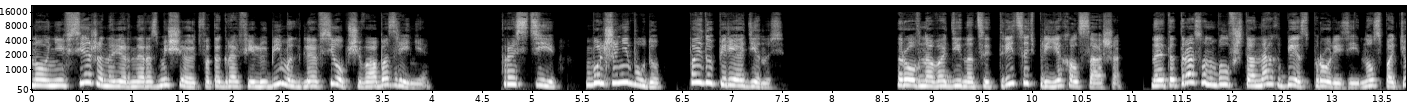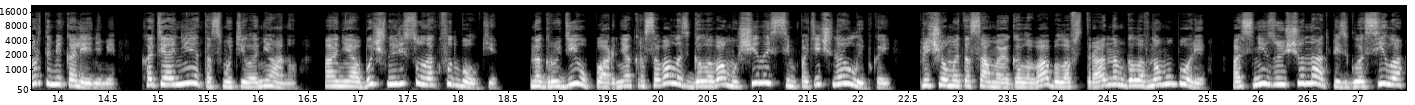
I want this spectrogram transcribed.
но не все же, наверное, размещают фотографии любимых для всеобщего обозрения. «Прости, больше не буду. Пойду переоденусь». Ровно в 11.30 приехал Саша. На этот раз он был в штанах без прорезей, но с потертыми коленями, хотя не это смутило Ниану, а необычный рисунок футболки. На груди у парня красовалась голова мужчины с симпатичной улыбкой, причем эта самая голова была в странном головном уборе, а снизу еще надпись гласила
